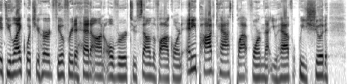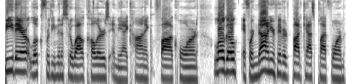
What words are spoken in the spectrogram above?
if you like what you heard, feel free to head on over to Sound the Foghorn. Any podcast platform that you have, we should be there. Look for the Minnesota Wild colors and the iconic Foghorn logo. If we're not on your favorite podcast platform,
